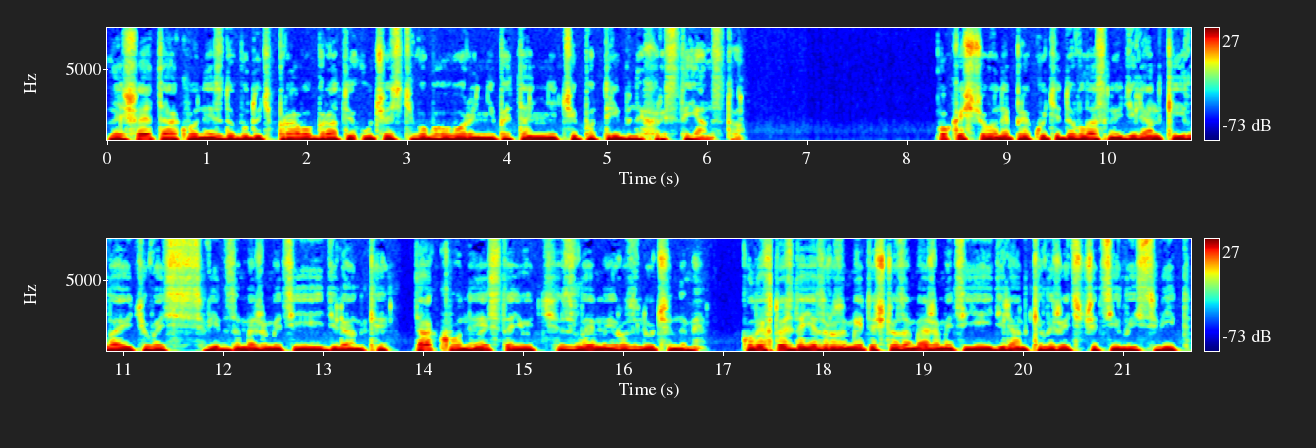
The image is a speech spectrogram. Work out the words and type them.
Лише так вони здобудуть право брати участь в обговоренні питання, чи потрібне християнство. Поки що вони прикуті до власної ділянки і лають увесь світ за межами цієї ділянки, так вони стають злими і розлюченими. Коли хтось дає зрозуміти, що за межами цієї ділянки лежить ще цілий світ,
